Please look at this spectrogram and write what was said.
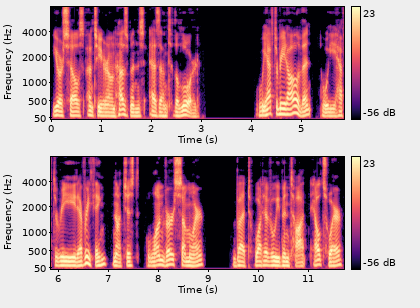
yourselves unto your own husbands as unto the Lord. We have to read all of it. We have to read everything, not just one verse somewhere, but what have we been taught elsewhere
